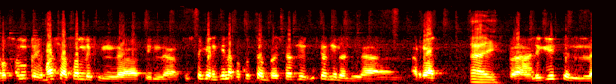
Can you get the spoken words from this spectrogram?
بصلي ماشي أصلي في ال في ال في السجن هنا فكنت بشغل بشغل ال- الراديو أي. فلقيت ال-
